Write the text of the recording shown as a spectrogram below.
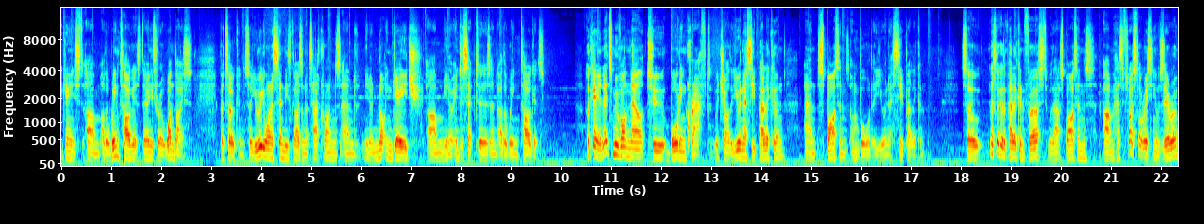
against um, other wing targets they only throw one dice per token. So you really want to send these guys on attack runs and you know not engage um, you know interceptors and other wing targets. Okay, let's move on now to boarding craft, which are the UNSC Pelican and Spartans on board a UNSC Pelican. So let's look at the Pelican first without Spartans. Um, has flight slot rating of zero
